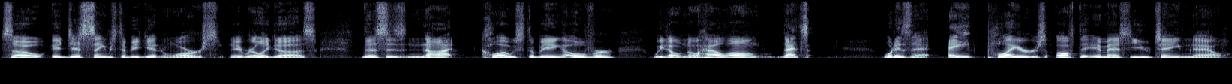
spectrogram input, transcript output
So it just seems to be getting worse. It really does. This is not close to being over. We don't know how long. That's what is that? Eight players off the MSU team now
